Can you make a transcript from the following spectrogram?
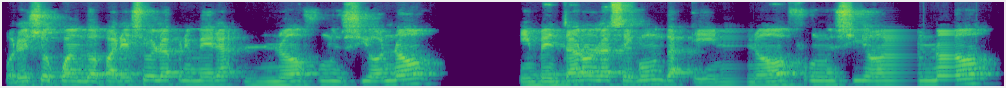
Por eso cuando apareció la primera no funcionó. Inventaron la segunda y no funcionó.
